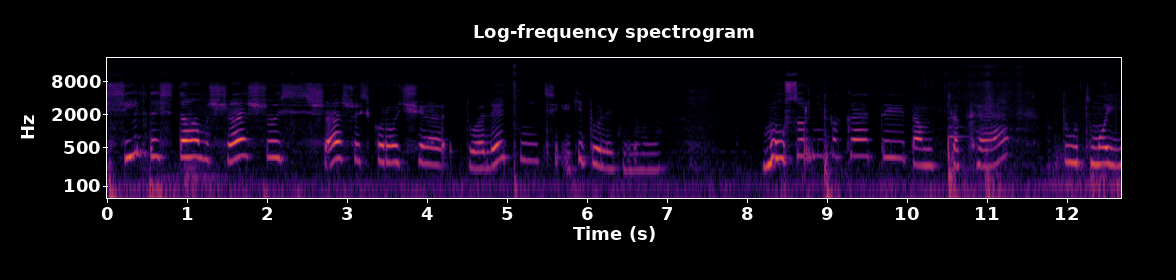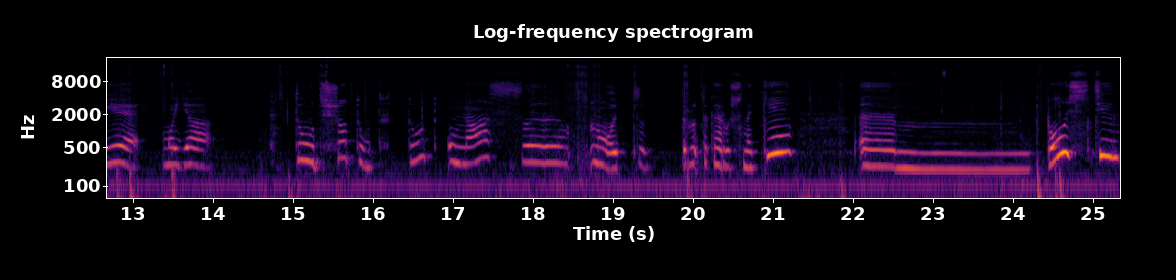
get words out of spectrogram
сіль десь там, ще щось, ще щось, коротше, туалетні. Які туалетні, моя? Мусорні пакети, там таке. Тут моє, моя. Тут, що тут? Тут у нас е, ну, от, таке рушники, ем, постіль,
